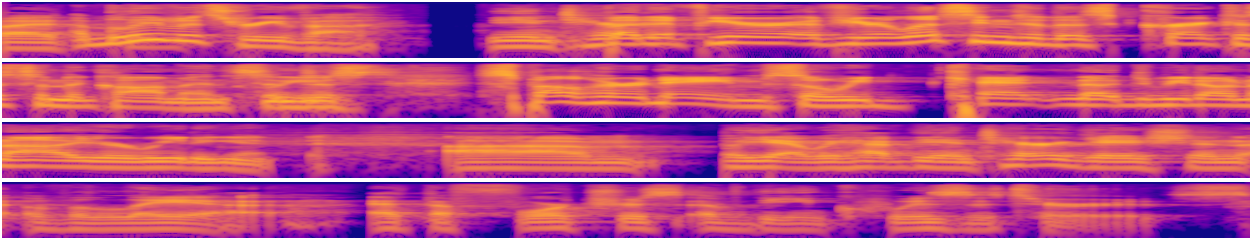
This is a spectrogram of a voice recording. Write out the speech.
but I believe it's Riva. the inter- But if you're if you're listening to this, correct us in the comments and just spell her name so we can't know we don't know how you're reading it. Um, but yeah, we have the interrogation of Leia at the Fortress of the Inquisitors,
